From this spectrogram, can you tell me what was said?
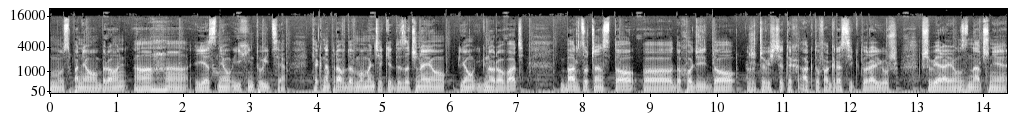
mm, wspaniałą broń, a jest nią ich intuicja. Tak naprawdę w momencie, kiedy zaczynają ją ignorować, bardzo często dochodzi do rzeczywiście tych aktów agresji, które już przybierają znacznie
